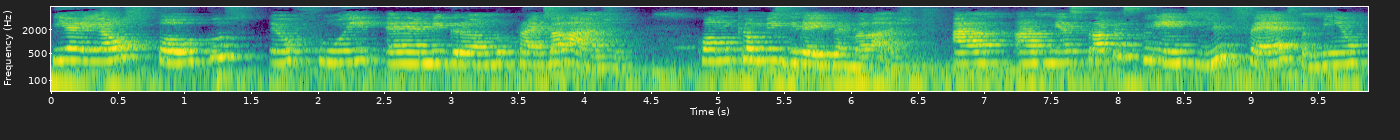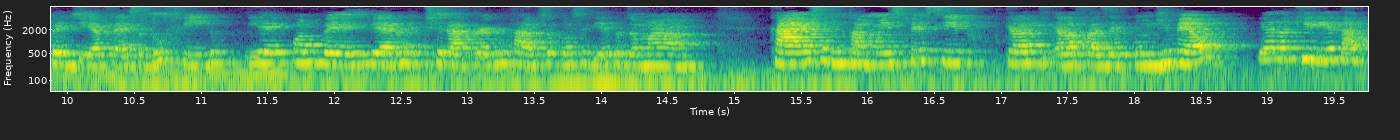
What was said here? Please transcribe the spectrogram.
e aí aos poucos eu fui é, migrando para embalagem. Como que eu migrei para embalagem? A, as minhas próprias clientes de festa vinham pedir a festa do filho e aí quando vieram retirar perguntavam se eu conseguia fazer uma caixa no tamanho específico, porque ela, ela fazia pão de mel e ela queria dar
